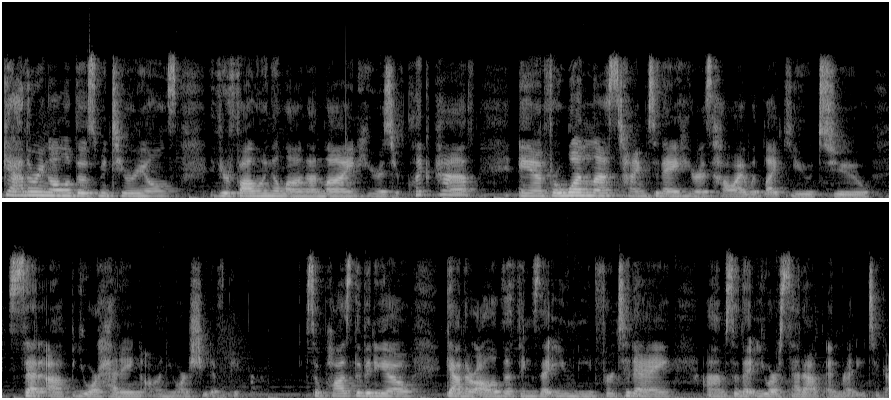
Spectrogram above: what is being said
gathering all of those materials, if you're following along online, here is your click path. And for one last time today, here is how I would like you to set up your heading on your sheet of paper. So pause the video, gather all of the things that you need for today um, so that you are set up and ready to go.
